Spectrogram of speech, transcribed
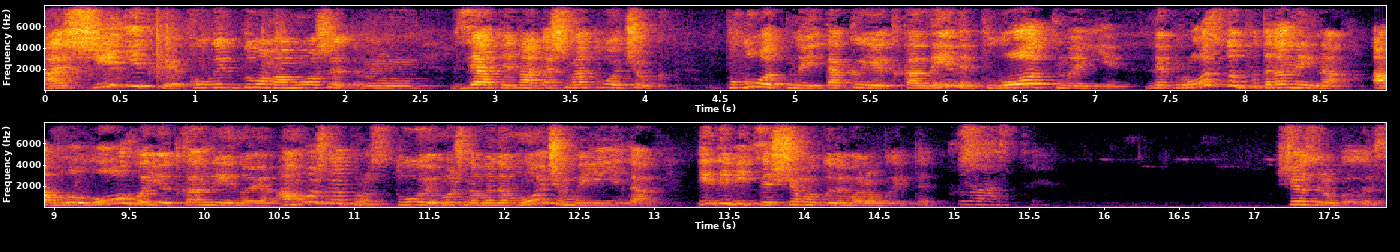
А ще, дітки, коли вдома може м, взяти надо шматочок плотної такої тканини, плотної, не просто тканина, а вологою тканиною, а можна простою, можна ми намочимо її так. І дивіться, що ми будемо робити. Що зробилося?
